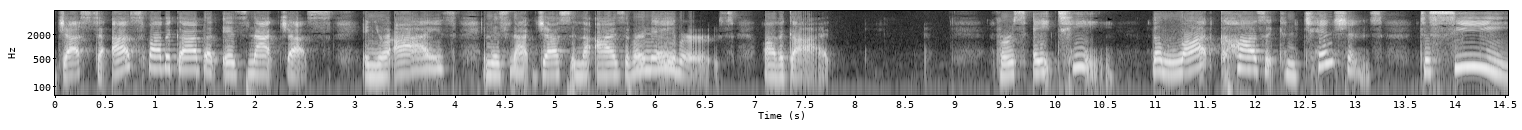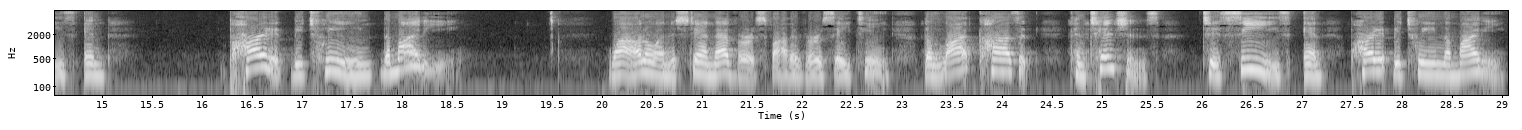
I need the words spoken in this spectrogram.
just to us, Father God, but it's not just in your eyes and it's not just in the eyes of our neighbors, Father God. Verse 18 The lot caused contentions to seize and parted between the mighty. Wow, I don't understand that verse, Father. Verse 18. The lot caused contentions to seize and parted between the mighty.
